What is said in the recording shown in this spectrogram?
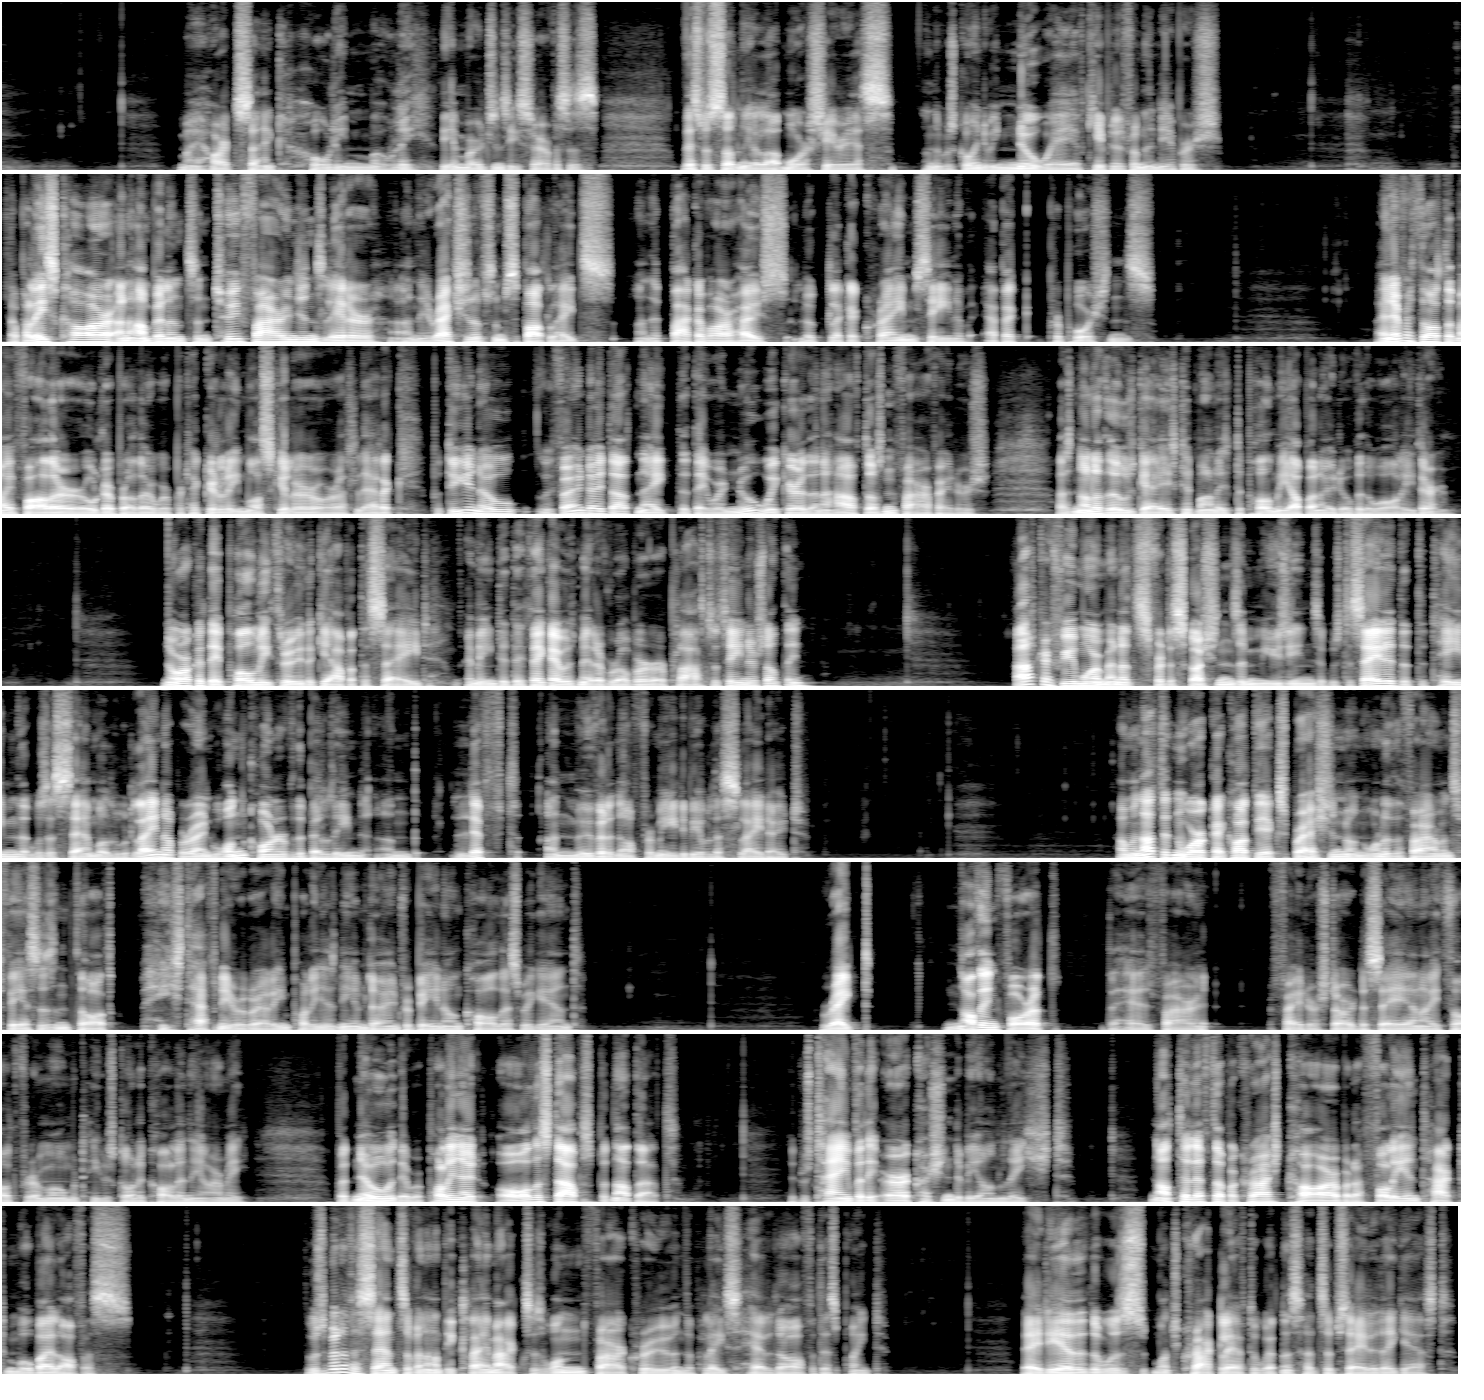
My heart sank. Holy moly, the emergency services. This was suddenly a lot more serious, and there was going to be no way of keeping it from the neighbours. A police car, an ambulance, and two fire engines later, and the erection of some spotlights on the back of our house looked like a crime scene of epic proportions. I never thought that my father or older brother were particularly muscular or athletic, but do you know, we found out that night that they were no weaker than a half dozen firefighters, as none of those guys could manage to pull me up and out over the wall either nor could they pull me through the gap at the side. I mean, did they think I was made of rubber or plasticine or something? After a few more minutes for discussions and musings, it was decided that the team that was assembled would line up around one corner of the building and lift and move it enough for me to be able to slide out. And when that didn't work, I caught the expression on one of the firemen's faces and thought, he's definitely regretting putting his name down for being on call this weekend. Right, nothing for it, the head fire fighter started to say, and I thought for a moment he was going to call in the army. But no, they were pulling out all the stops, but not that. It was time for the air cushion to be unleashed. Not to lift up a crashed car, but a fully intact mobile office. There was a bit of a sense of an anticlimax as one fire crew and the police headed off at this point. The idea that there was much crack left to witness had subsided, I guessed.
